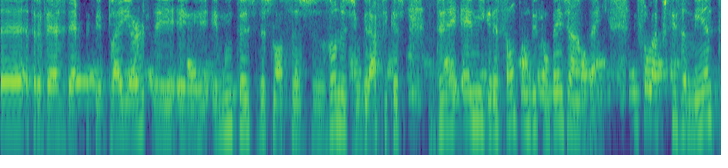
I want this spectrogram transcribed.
Uh, através da RTP Player em muitas das nossas zonas geográficas de emigração, para onde eu também já andei. E falar precisamente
